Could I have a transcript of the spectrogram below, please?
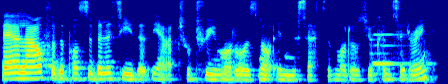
they allow for the possibility that the actual true model is not in the set of models you're considering,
